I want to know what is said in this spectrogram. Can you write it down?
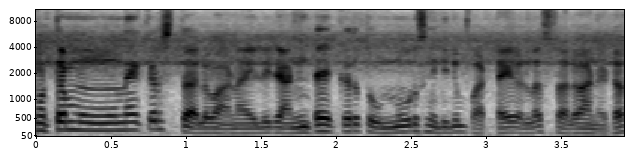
മൊത്തം മൂന്നേക്കർ സ്ഥലമാണ്. അതിൽ രണ്ടേക്കർ തൊണ്ണൂറ് സെന്റിനും പട്ടയമുള്ള സ്ഥലമാണ് കേട്ടോ.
